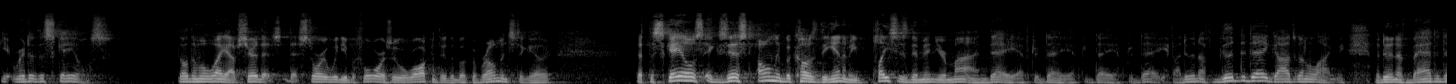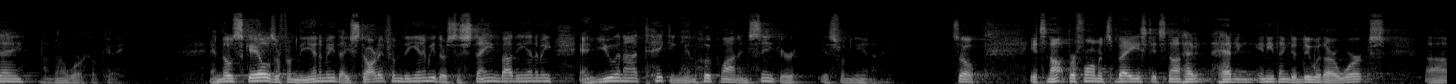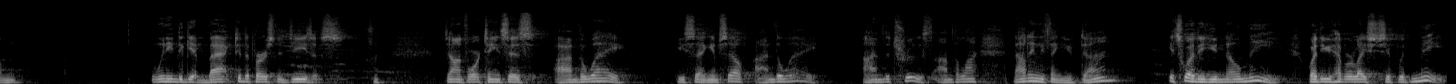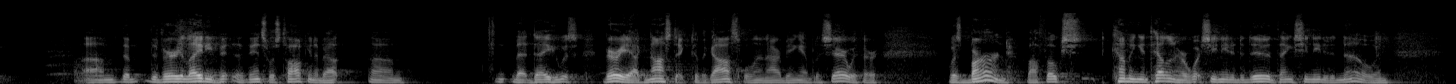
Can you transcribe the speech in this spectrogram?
Get rid of the scales. Throw them away. I've shared that, that story with you before as we were walking through the book of Romans together that the scales exist only because the enemy places them in your mind day after day after day after day. If I do enough good today, God's going to like me. If I do enough bad today, not going to work okay. And those scales are from the enemy. They started from the enemy. They're sustained by the enemy. And you and I taking them hook, line, and sinker is from the enemy. So it's not performance based. It's not having anything to do with our works. Um, we need to get back to the person of Jesus. John 14 says, I'm the way. He's saying himself, I'm the way. I'm the truth. I'm the life. Not anything you've done. It's whether you know me, whether you have a relationship with me. Um, the, the very lady Vince was talking about um, that day, who was very agnostic to the gospel and our being able to share with her, was burned by folks coming and telling her what she needed to do and things she needed to know. And,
